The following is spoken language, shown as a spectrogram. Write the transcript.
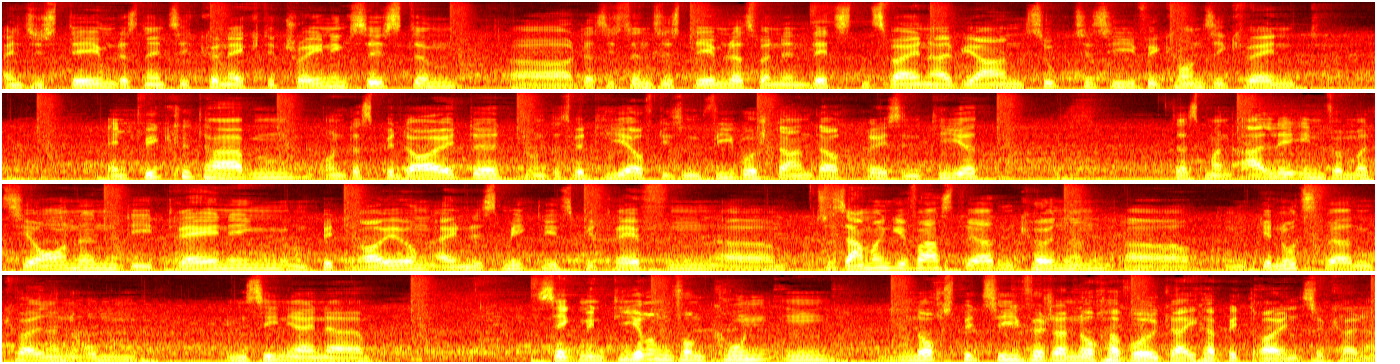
ein System, das nennt sich Connected Training System. Äh, das ist ein System, das wir in den letzten zweieinhalb Jahren sukzessive, konsequent entwickelt haben. Und das bedeutet, und das wird hier auf diesem FIBO-Stand auch präsentiert, dass man alle Informationen, die Training und Betreuung eines Mitglieds betreffen, äh, zusammengefasst werden können äh, und genutzt werden können, um im Sinne einer Segmentierung von Kunden noch spezifischer, noch erfolgreicher betreuen zu können.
